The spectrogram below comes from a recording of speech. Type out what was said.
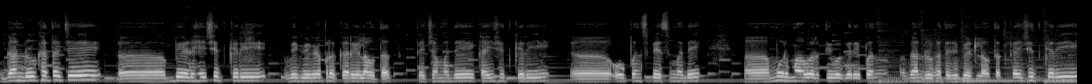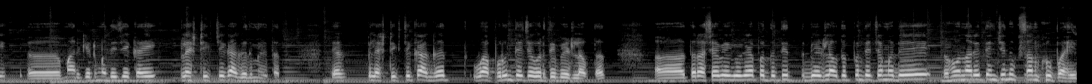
गांडूळ खताचे बेड हे शेतकरी वेगवेगळ्या प्रकारे लावतात. त्याच्यामध्ये काही शेतकरी ओपन स्पेसमध्ये मुरमावरती वगैरे पण गांडूळ खताचे बेड लावतात. काही शेतकरी मार्केटमध्ये जे काही प्लॅस्टिकचे कागद मिळतात त्या प्लॅस्टिकचे कागद वापरून त्याच्यावरती बेड लावतात. तर अशा वेगवेगळ्या पद्धतीत बेड लावतात पण त्याच्यामध्ये होणारे त्यांचे नुकसान खूप आहेत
